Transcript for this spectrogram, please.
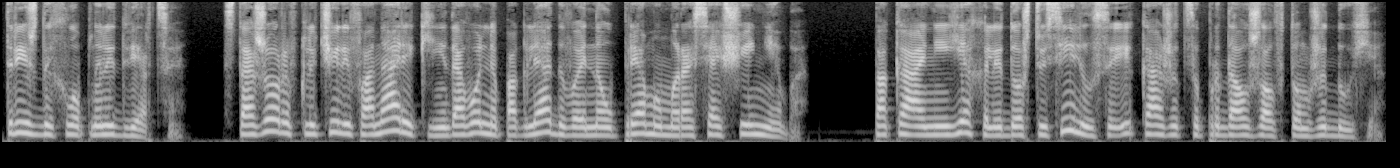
Трижды хлопнули дверцы. Стажёры включили фонарики, недовольно поглядывая на упрямо моросящее небо. Пока они ехали, дождь усилился и, кажется, продолжал в том же духе.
